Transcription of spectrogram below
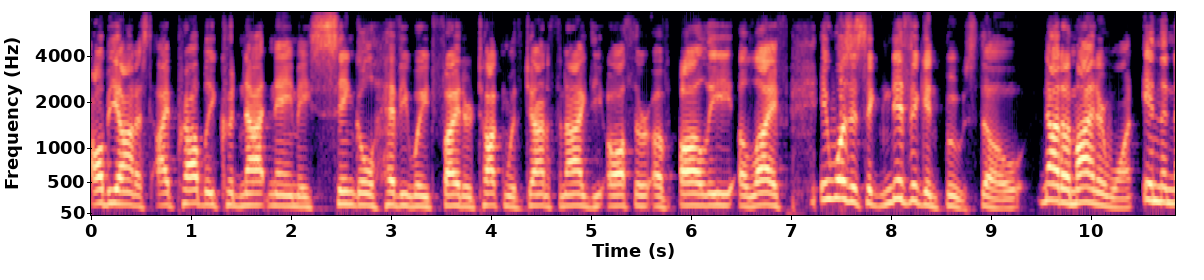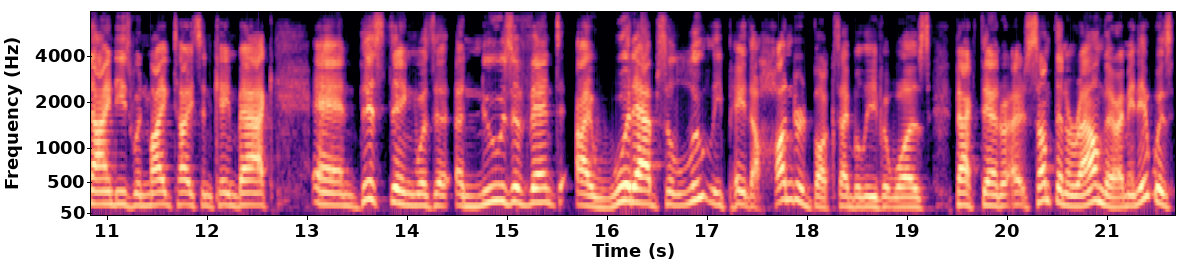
I'll be honest, I probably could not name a single heavyweight fighter. Talking with Jonathan Eig, the author of Ali, A Life. It was a significant boost, though, not a minor one, in the 90s when Mike Tyson came back. And this thing was a, a news event. I would absolutely pay the hundred bucks, I believe it was back then, or uh, something around there. I mean, it was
